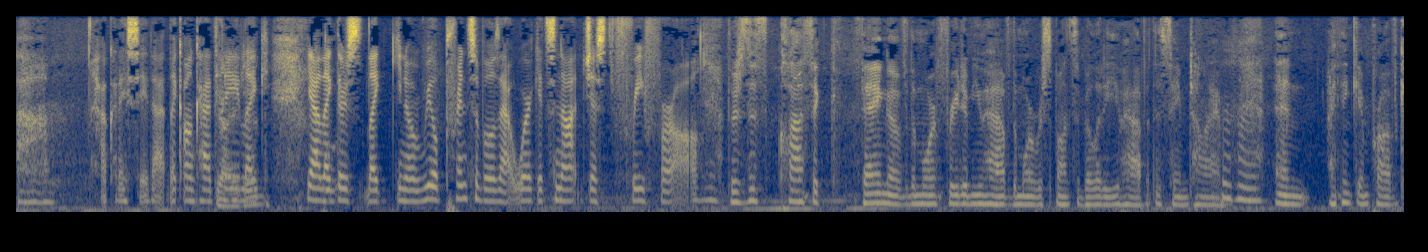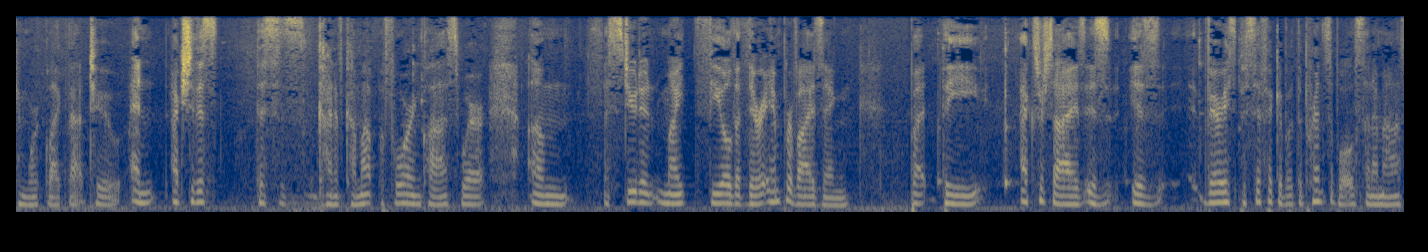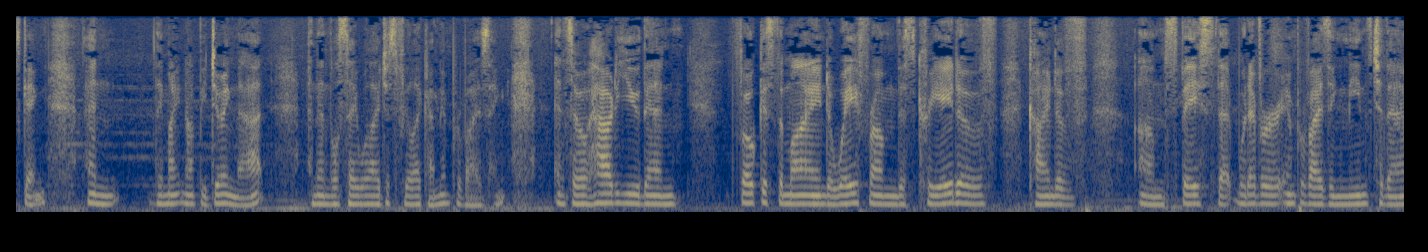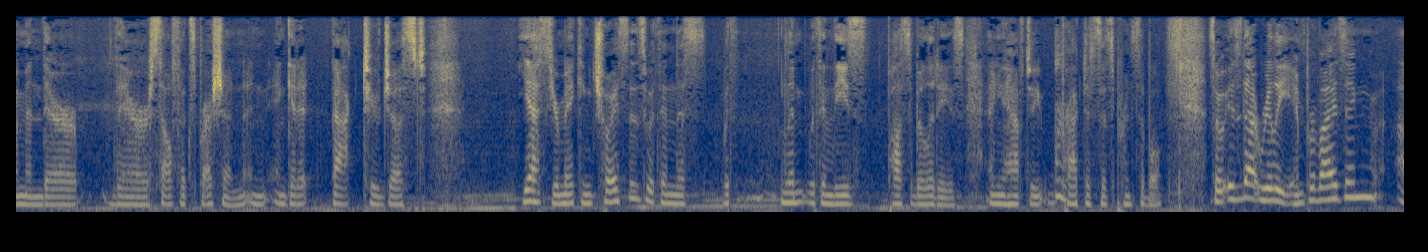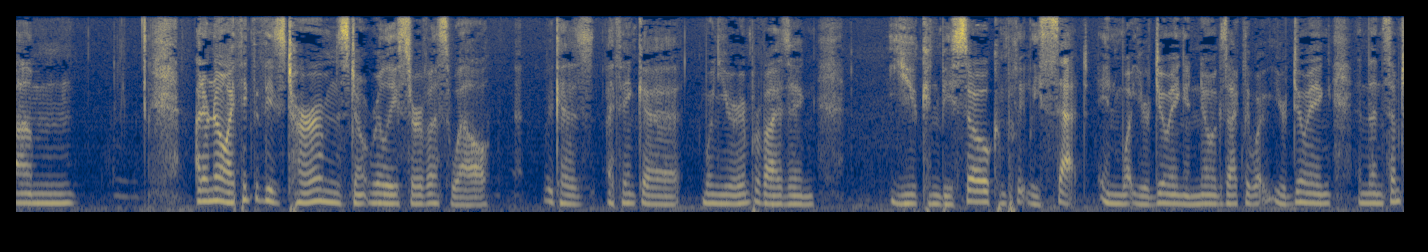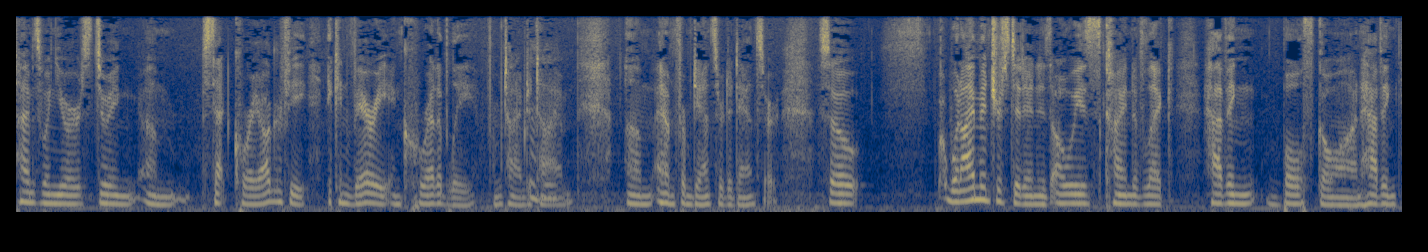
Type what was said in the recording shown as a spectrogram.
Um, how could I say that? Like encadré, like yeah, like there's like you know real principles at work. It's not just free for all. There's this classic thing of the more freedom you have, the more responsibility you have at the same time. And I think improv can work like that too. And actually, this this has kind of come up before in class where um, a student might feel that they're improvising, but the exercise is is very specific about the principles that I'm asking, and they might not be doing that, and then they'll say, "Well, I just feel like I'm improvising," and so how do you then focus the mind away from this creative kind of um, space that whatever improvising means to them and their their self expression, and, and get it back to just yes, you're making choices within this with lim- within these possibilities, and you have to practice this principle. So, is that really improvising? Um, I don't know. I think that these terms don't really serve us well because I think uh, when you're improvising, you can be so completely set in what you're doing and know exactly what you're doing. And then sometimes when you're doing um, set choreography, it can vary incredibly from time to Mhm. time um, and from dancer to dancer. So what I'm interested in is always kind of like having both go on, having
